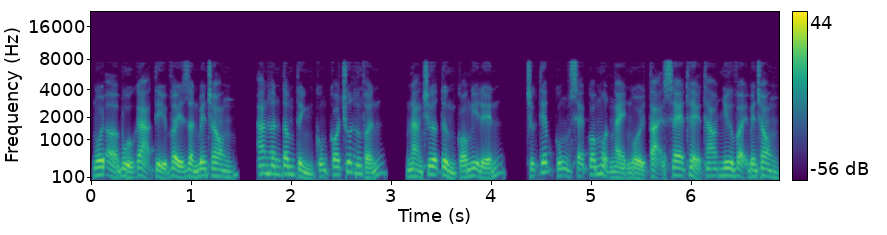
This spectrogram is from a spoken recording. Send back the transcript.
Ngồi ở bù gạ tỷ vậy dần bên trong, an hân tâm tình cũng có chút hưng phấn, nàng chưa từng có nghĩ đến, trực tiếp cũng sẽ có một ngày ngồi tại xe thể thao như vậy bên trong.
